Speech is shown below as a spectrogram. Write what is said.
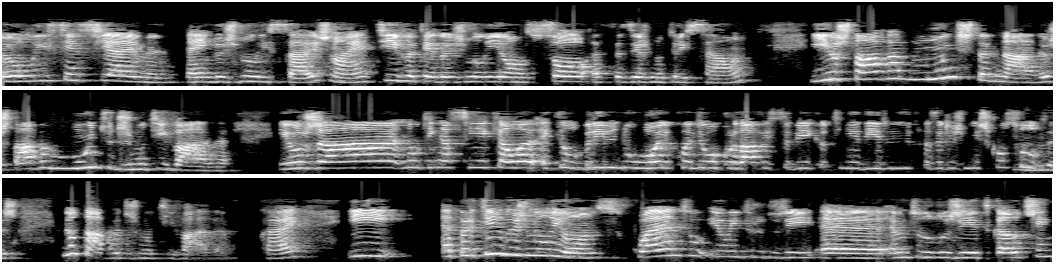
eu licenciei-me em 2006, não é? Tive até 2011 só a fazer nutrição e eu estava muito estagnada, eu estava muito desmotivada. Eu já não tinha assim aquela, aquele brilho no olho quando eu acordava e sabia que eu tinha de ir fazer as minhas consultas. Uhum. Eu estava desmotivada, ok? E a partir de 2011, quando eu introduzi uh, a metodologia de coaching,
